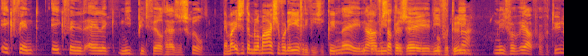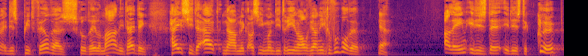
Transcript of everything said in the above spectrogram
ik, vind, ik vind het eigenlijk niet Piet Veldhuizen schuld. Nee, maar is het een blamage voor de eredivisie? Kun je, Nee, nou, of is niet dat per dus, se. eh, niet, Fortuna? Niet, niet voor, ja, voor Fortuna. Het is Piet Veldhuizen schuld helemaal niet. Hij, denkt, hij ziet eruit namelijk als iemand die 3,5 jaar niet gevoetbald heeft. ja. Alleen, het is, de, het is de club,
